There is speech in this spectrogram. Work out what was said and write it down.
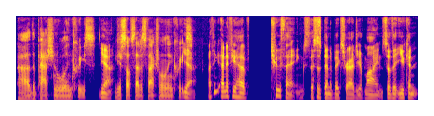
uh, the passion will increase. yeah. Your self satisfaction will increase. Yeah. I think, and if you have two things, this has been a big strategy of mine, so that you can,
